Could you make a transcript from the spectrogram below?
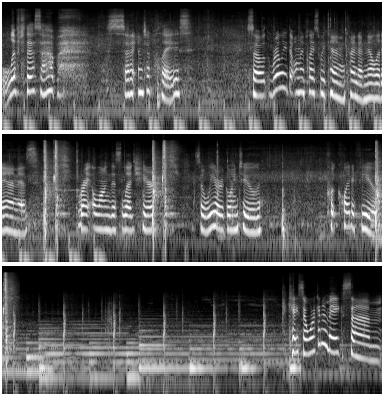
lift this up, set it into place. So really the only place we can kind of nail it in is right along this ledge here. So we are going to put quite a few. Okay, so we're gonna make some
